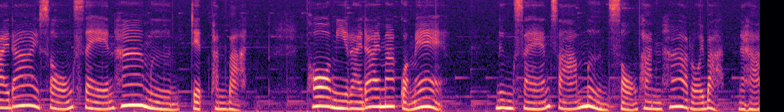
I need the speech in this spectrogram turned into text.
รายได้ 257,000 บาท พ่อมีรายได้มากกว่าแม่ 132,500 บาทนะคะ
